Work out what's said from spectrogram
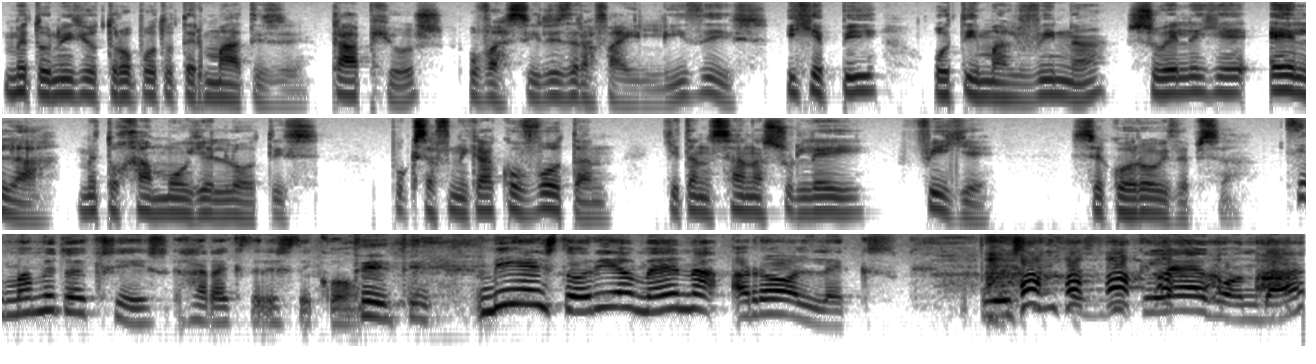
με τον ίδιο τρόπο το τερμάτιζε. Κάποιος, ο Βασίλης Ραφαηλίδης, είχε πει ότι η Μαλβίνα σου έλεγε έλα με το χαμόγελό της, που ξαφνικά κοβόταν και ήταν σαν να σου λέει φύγε, σε κορόιδεψα. Θυμάμαι το εξής χαρακτηριστικό. Τι, τι. Μία ιστορία με ένα ρόλεξ που εσύ είχες βγει κλαίγοντα.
